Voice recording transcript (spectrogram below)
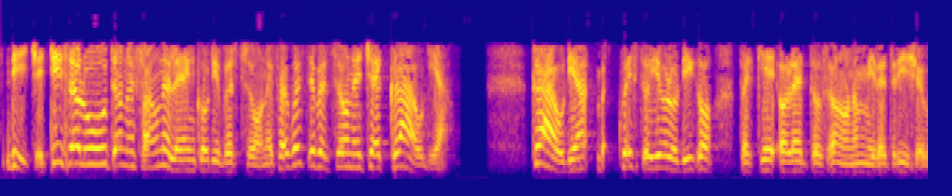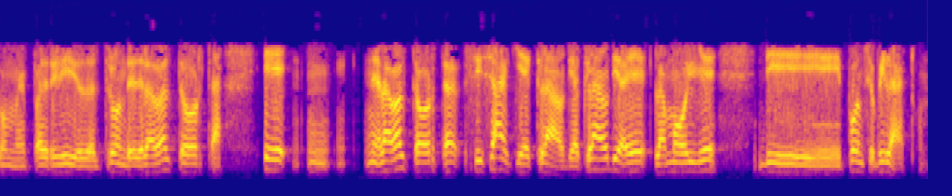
dice ti salutano e fa un elenco di persone. Fra queste persone c'è Claudia. Claudia, questo io lo dico perché ho letto, sono un'ammiratrice come padre Livio del Tronde della Valtorta e mh, mm, nella Valtorta si sa chi è Claudia. Claudia è la moglie di Ponzio Pilato.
